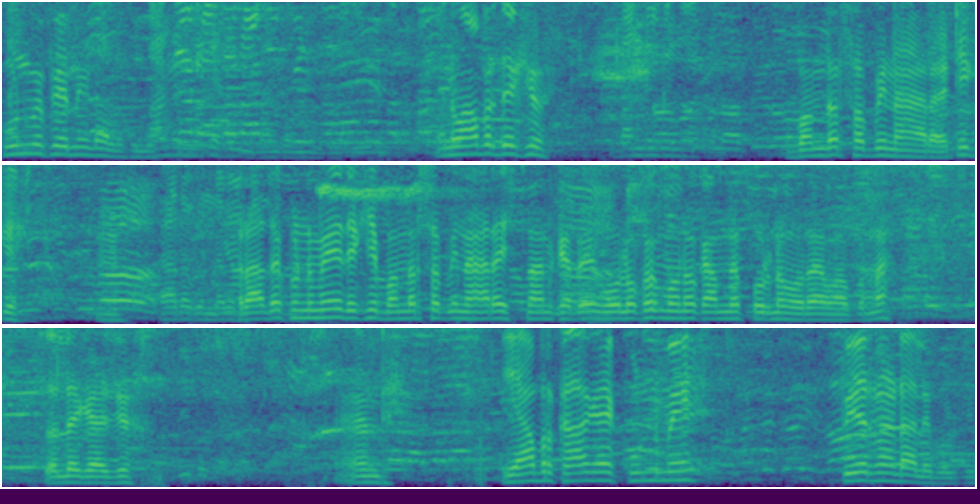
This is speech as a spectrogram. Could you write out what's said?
कुंड में फेर नहीं डाले। वहाँ पर देखियो बंदर सब भी नहा रहा है, ठीक है? हम्म। राधा कुंड में देखिए, बंदर सब भी नहा रहे हैं स्नान कर रहे हैं। वो लोग का मनोकामना पूर्ण हो रहा है वहाँ पर ना। चले गए जो एंड यहाँ पर कहा गया कुंड में पैर ना डाले बोल के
